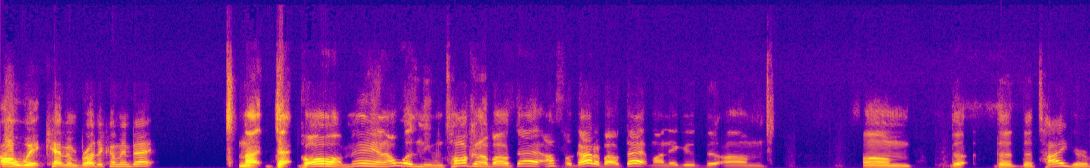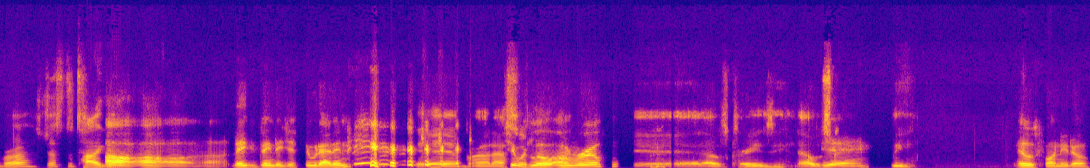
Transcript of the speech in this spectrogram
Oh, with Kevin brother coming back. Not that. Oh man, I wasn't even talking about that. I forgot about that, my nigga. The um, um, the the the tiger, bro. Just the tiger. Oh, oh, oh, oh. They think they just threw that in there. Yeah, bro. That Shit was a little unreal. Yeah, that was crazy. That was Yeah, me. it was funny though.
